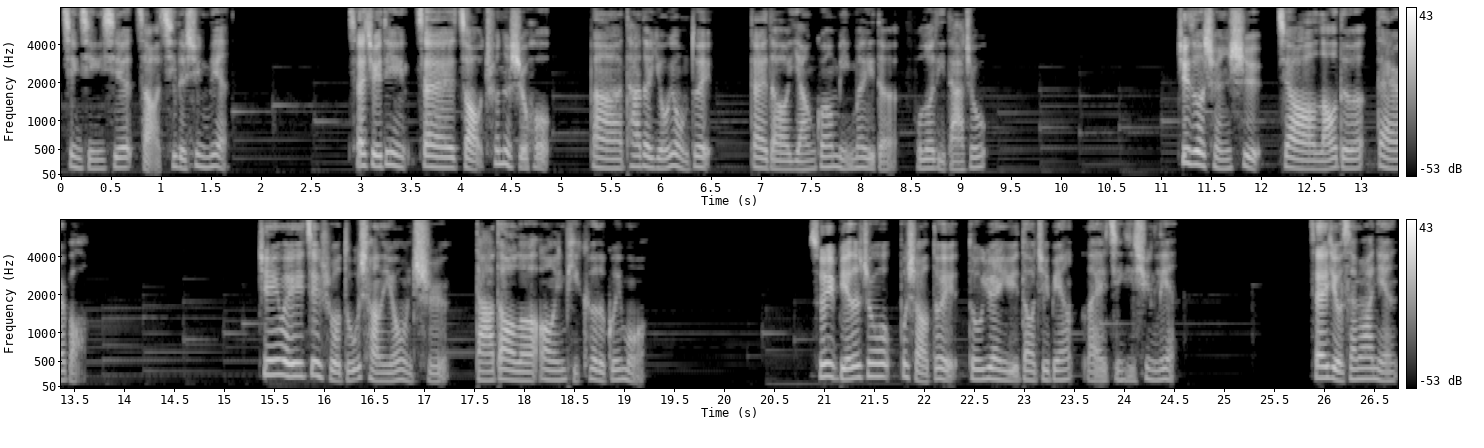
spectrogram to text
进行一些早期的训练，才决定在早春的时候把他的游泳队。带到阳光明媚的佛罗里达州，这座城市叫劳德戴尔堡。正因为这所赌场的游泳池达到了奥林匹克的规模，所以别的州不少队都愿意到这边来进行训练。在一九三八年，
